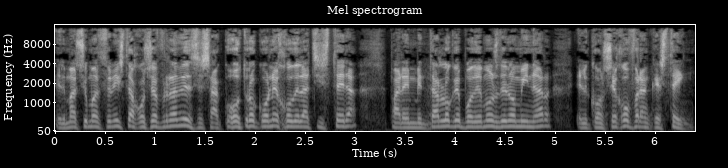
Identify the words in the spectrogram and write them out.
el máximo accionista José Fernández se sacó otro conejo de la chistera para inventar lo que podemos denominar el Consejo Frankenstein.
